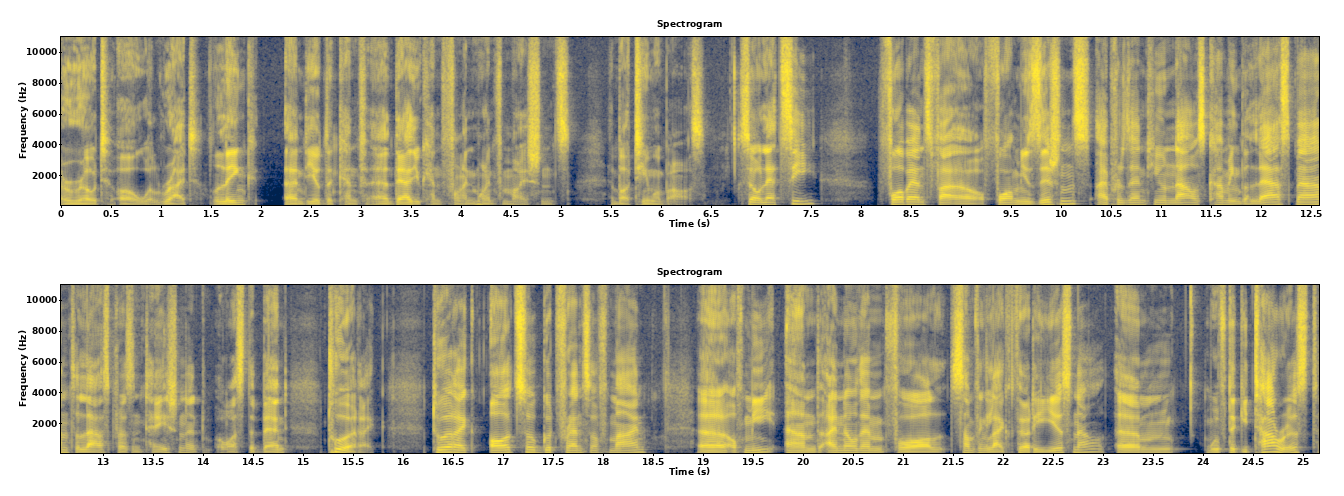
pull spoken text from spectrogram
wrote or will write link, and you can uh, there you can find more informations about Timo Brauers. So let's see. Four bands, five, four musicians I present you. Now is coming the last band, the last presentation. It was the band Tuareg. Tuareg, also good friends of mine, uh, of me, and I know them for something like 30 years now. Um, with the guitarist,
